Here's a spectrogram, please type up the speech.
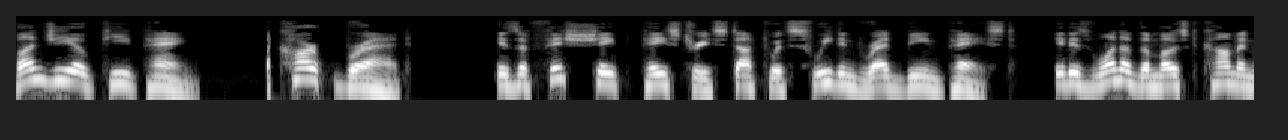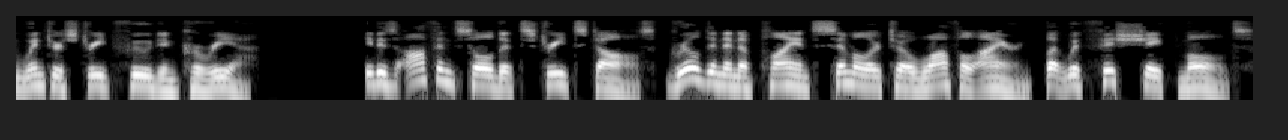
Bunjio pi pang, carp bread, is a fish-shaped pastry stuffed with sweetened red bean paste. It is one of the most common winter street food in Korea. It is often sold at street stalls, grilled in an appliance similar to a waffle iron, but with fish-shaped molds.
